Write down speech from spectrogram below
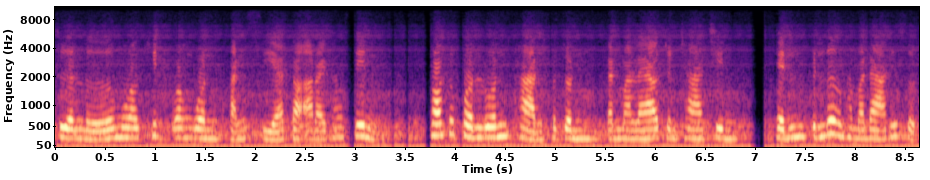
เตือนหรือมัวคิดวังวนขวัญเสียต่ออะไรทั้งสิ้น เพราะทุกคนล้วนผ่านประจนกันมาแล้วจนชาชิน เห็นเป็นเรื่องธรรมดาที่สุด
